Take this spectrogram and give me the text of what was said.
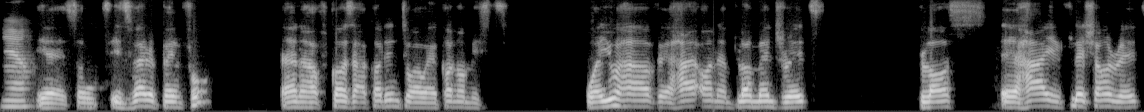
yeah yeah so it's, it's very painful and of course according to our economists when you have a high unemployment rate plus a high inflation rate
